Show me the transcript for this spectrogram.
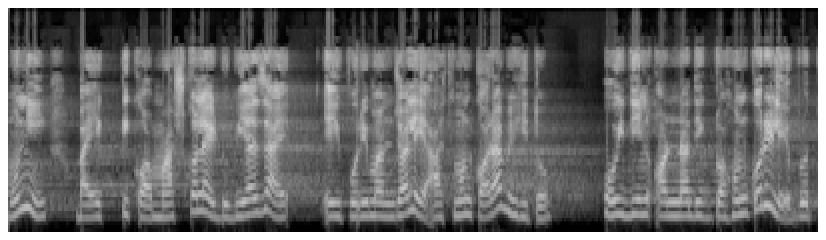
মণি বা একটি মাসকলায় ডুবিয়া যায়, এই পরিমাণ জলে আচমন করা বিহিত। ওই দিন অন্নাদি গ্রহণ করিলে ব্রত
